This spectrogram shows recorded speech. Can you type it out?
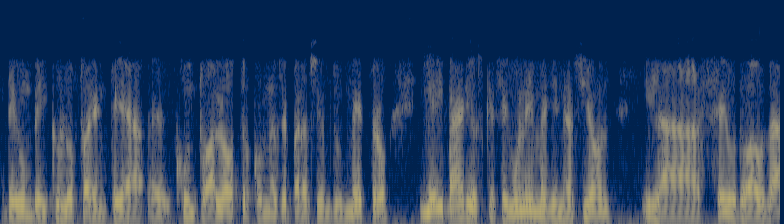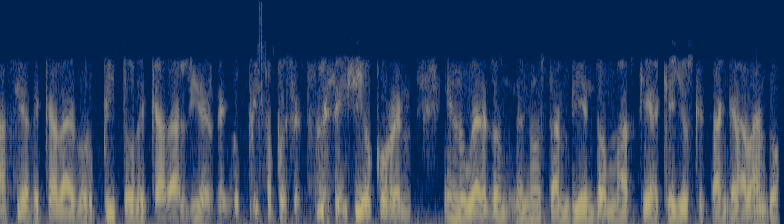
de un vehículo frente a, eh, junto al otro con una separación de un metro y hay varios que según la imaginación y la pseudo audacia de cada grupito, de cada líder de grupito, pues y sí ocurren en lugares donde no están viendo más que aquellos que están grabando.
